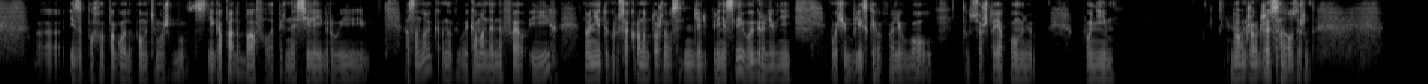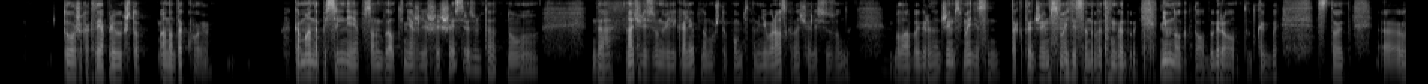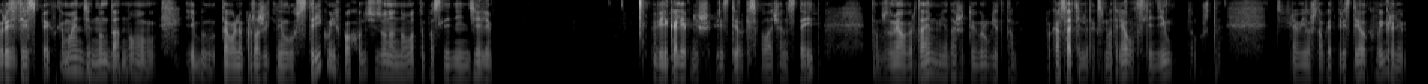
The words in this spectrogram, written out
э, из-за плохой погоды, помните, может, был снегопад в Баффало, переносили игру и основной, ну, как бы и команды НФЛ, и их. Но они эту игру с Акроном тоже на последнюю неделю перенесли, выиграли в ней очень близко и попали в боул. Это все, что я помню по ним. Ну, а Джорджия Саузерн тоже как-то я привык, что она такой. Команда посильнее в Санбелте, нежели 6-6 результат, но да, начали сезон великолепно, может, вы помните, там Небраска в начале сезона была обыграна. Джеймс Мэдисон, так-то Джеймс Мэдисон в этом году немного кто обыгрывал. Тут как бы стоит э, выразить респект команде. Ну да, но и был довольно продолжительный луз-стрик у них по ходу сезона, но вот на последней неделе великолепнейшие перестрелки с Appalachian Стейт там с двумя овертаймами. Я даже эту игру где-то там по касателю так смотрел, следил, потому что прям видел, что там какая-то перестрелка, выиграли.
